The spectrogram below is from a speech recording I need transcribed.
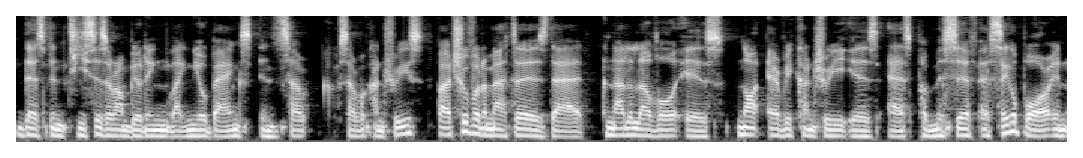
there's been thesis around building like new banks in se- several countries. But the truth of the matter is that another level is not every country is as permissive as Singapore in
